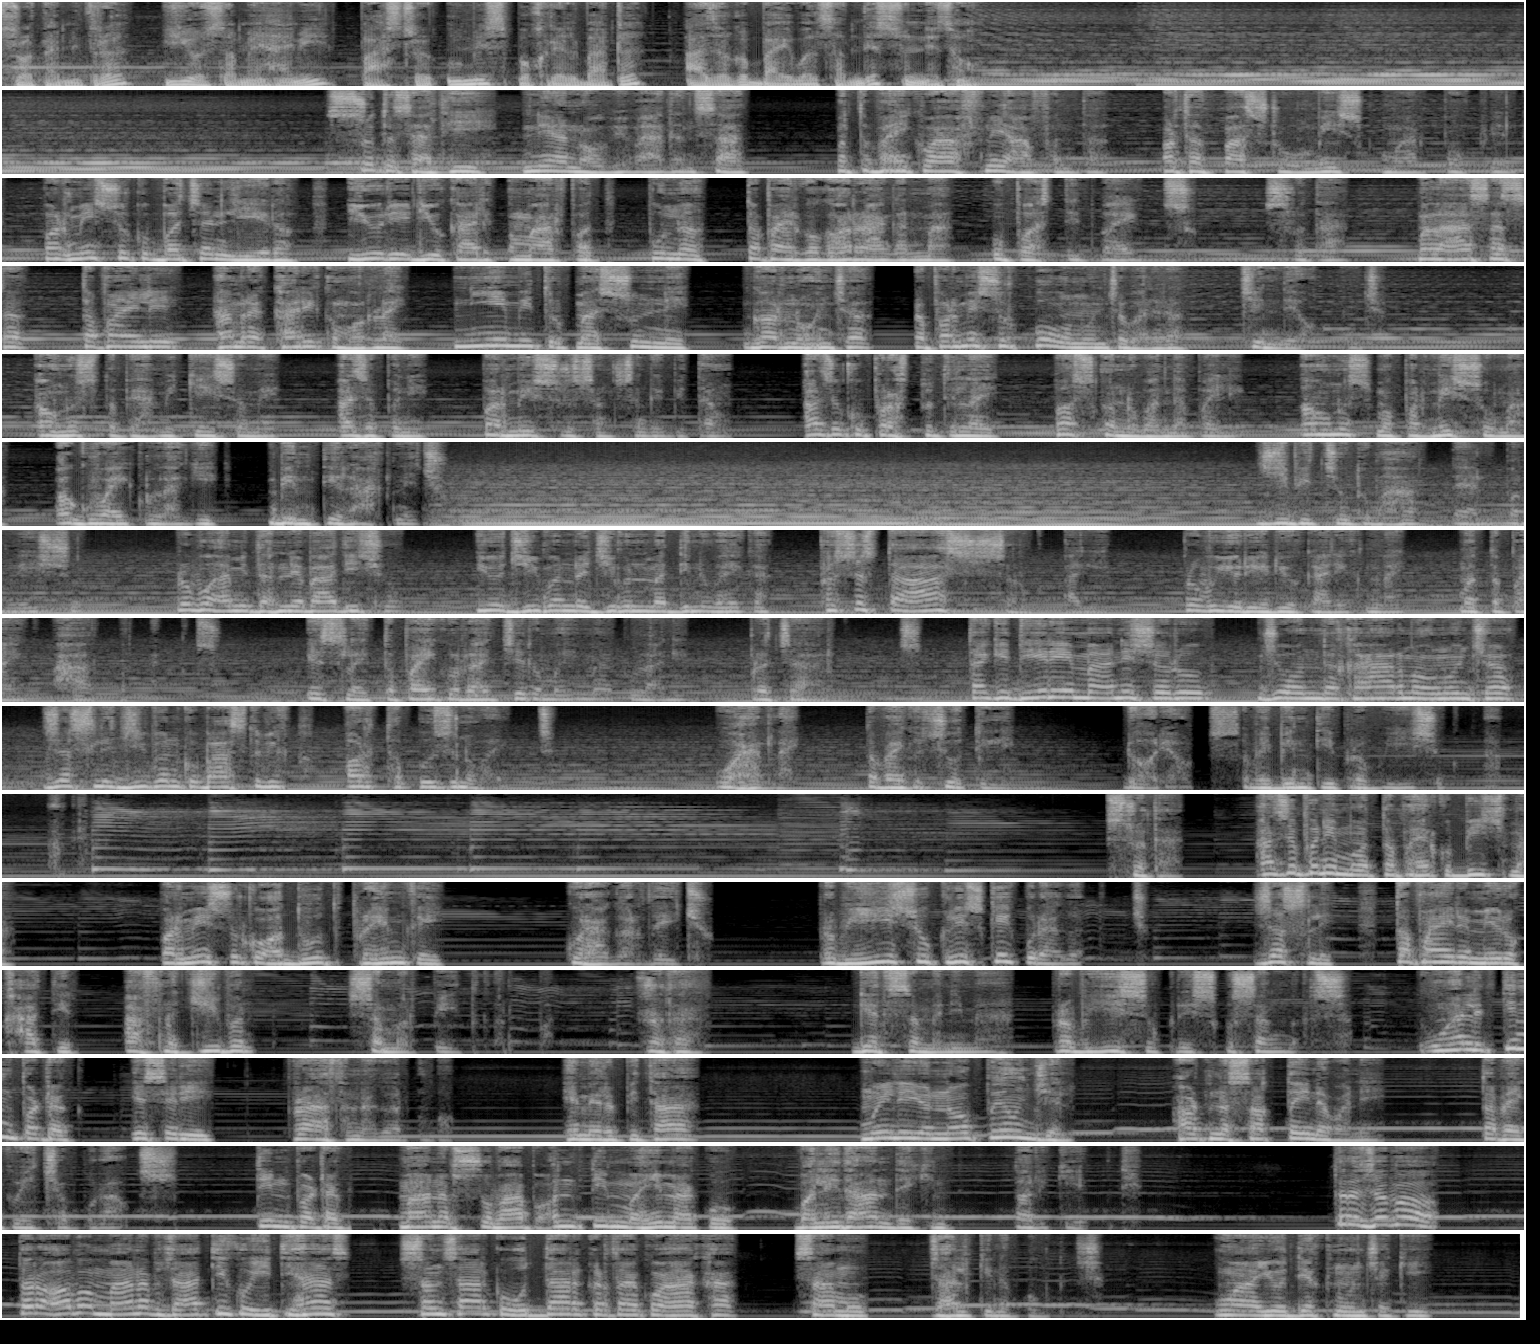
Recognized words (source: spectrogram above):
श्रोता मित्र यो समय हामी पास्टर उमेश पोखरेलबाट आजको बाइबल सन्देश सुन्नेछौ। श्रोत साथी न्यानो अभिवादन साथ म तपाईँको आफ्नै आफन्त अर्थात् पास्टर उमेश कुमार पोखरेल। परमेश्वरको वचन लिएर यो रेडियो कार्यक्रम मार्फत पुनः तपाईँहरूको घर आँगनमा उपस्थित भएको छु। श्रोता मलाई आशा छ तपाईँले हाम्रा कार्यक्रमहरूलाई नियमित रूपमा सुन्ने गर्नुहुन्छ र परमेश्वर को हुनुहुन्छ भनेर चिन्दै आउनुहोस् तपाईँ हामी केही समय आज पनि परमेश्वर सँगसँगै बिताउ। आजको प्रस्तुतिलाई बस गर्नुभन्दा पहिले आउनुहोस् म परमेश्वरमा अगुवाईको लागि बिन्ती राख्नेछु। जीवित जिउँदो महान दयालु परमेश्वर प्रभु हामी धन्यवादी छौँ। यो जीवन र जीवनमा दिनुभएका प्रशस्त आशिषहरूको लागि प्रभु यो रेडियो कार्यक्रमलाई म तपाईँको हातमा राख्दछु। यसलाई तपाईँको राज्य र महिमाको लागि प्रचार ताकि धेरै मानिसहरू जो अन्धकारमा हुनुहुन्छ जसले जीवनको वास्तविक अर्थ बुझ्नु भएको छ उहाँहरूलाई तपाईँको ज्योतिले डोर्याउनु सबै बिन्ती प्रभु यीशुको श्रोता आज पनि म तपाईँहरूको बिचमा परमेश्वरको अद्भुत प्रेमकै कुरा गर्दैछु। प्रभु यीशु क्रिस्टकै कुरा गर्दैछु जसले तपाईँ र मेरो खातिर आफ्नो जीवन समर्पित गर्नुभयो। श्रोता गेतसमनीमा प्रभु यीशु क्रिस्टको सङ्घर्ष। उहाँले तीन पटक यसरी प्रार्थना गर्नुभयो। हे मेरो पिता मैले यो नपिउन्जेल हट्न सक्दैन भने तपाईँको इच्छा पुरा तीन पटक मानव स्वभाव अन्तिम महिमाको बलिदानदेखि तर्किएको थियो। तर जब तर अब मानव जातिको इतिहास संसारको उद्धारकर्ताको आँखा सामु झल्किन पुग्दछ। उहाँ यो देख्नुहुन्छ कि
